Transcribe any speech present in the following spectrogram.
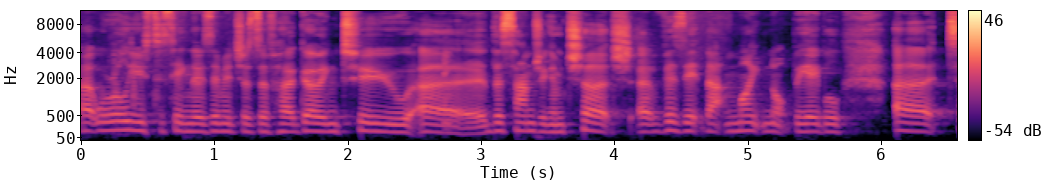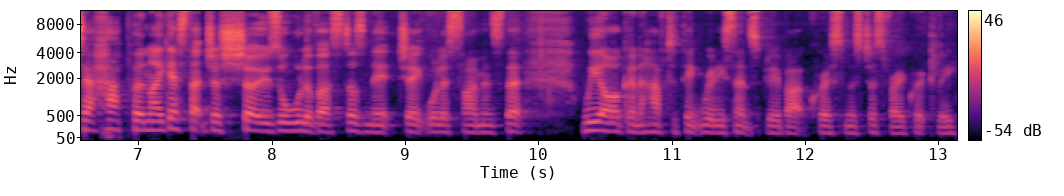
Uh, we're all used to seeing those images of her going to uh, the Sandringham Church uh, visit. That might not be able uh, to happen. I guess that just shows all of us, doesn't it, Jake Wallis Simons, that we are going to have to think really sensibly about Christmas, just very quickly.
